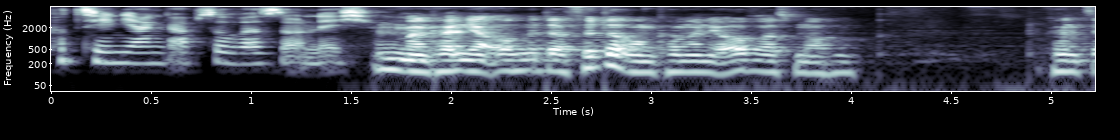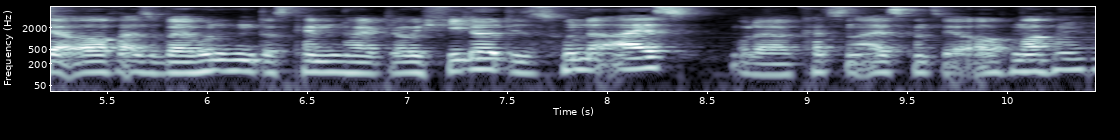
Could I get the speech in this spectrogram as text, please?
Vor zehn Jahren gab es sowas noch nicht. Man kann ja auch mit der Fütterung kann man ja auch was machen. Du kannst ja auch, also bei Hunden, das kennen halt, glaube ich, viele, dieses Hundeeis oder Katzeneis kannst du ja auch machen.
